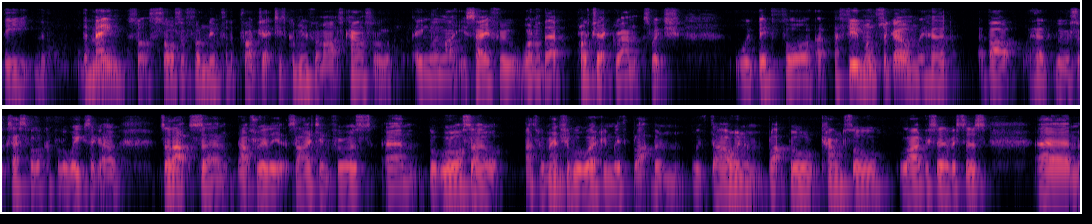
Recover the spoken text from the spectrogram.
the the main sort of source of funding for the project is coming from Arts Council England, like you say, through one of their project grants, which we bid for a, a few months ago, and we heard about heard we were successful a couple of weeks ago. So that's um, that's really exciting for us. Um, but we're also, as we mentioned, we're working with Blackburn, with Darwen and Blackpool Council Library Services, um,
